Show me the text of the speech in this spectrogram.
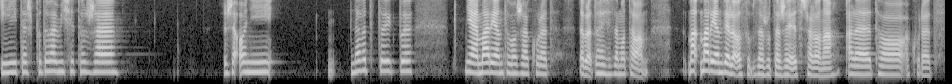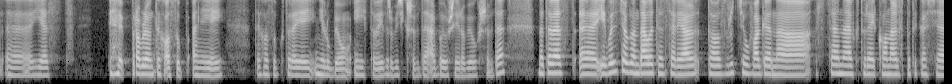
I też podoba mi się to, że, że oni nawet to jakby. Nie, Marian to może akurat. Dobra, trochę się zamotałam. Ma Marian wiele osób zarzuca, że jest szalona, ale to akurat y, jest problem tych osób, a nie jej tych osób, które jej nie lubią i chcą jej zrobić krzywdę, albo już jej robią krzywdę. Natomiast e, jak będziecie oglądały ten serial, to zwróćcie uwagę na scenę, w której Conal spotyka się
